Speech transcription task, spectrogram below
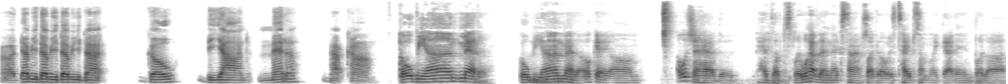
Uh, www.gobeyondmeta.com. Go beyond meta. Go beyond meta. Okay. Um, I wish I had the heads up display. We'll have that next time, so I could always type something like that in. But uh,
